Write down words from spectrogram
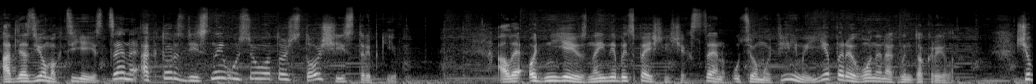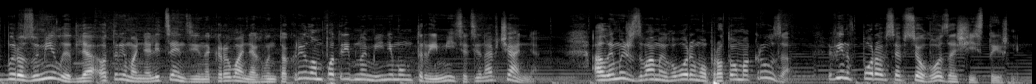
А для зйомок цієї сцени актор здійснив усього тож 106 стрибків. Але однією з найнебезпечніших сцен у цьому фільмі є перегони на гвинтокрилах. Щоб ви розуміли, для отримання ліцензії на керування гвинтокрилом потрібно мінімум 3 місяці навчання. Але ми ж з вами говоримо про Тома Круза. Він впорався всього за 6 тижнів.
